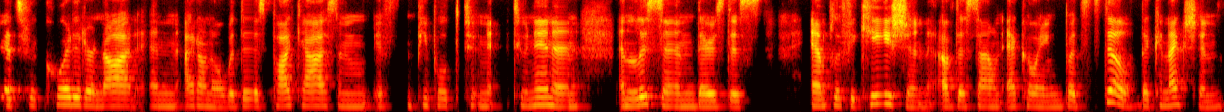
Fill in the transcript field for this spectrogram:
it's recorded or not and i don't know with this podcast and if people tune, tune in and and listen there's this amplification of the sound echoing but still the connection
